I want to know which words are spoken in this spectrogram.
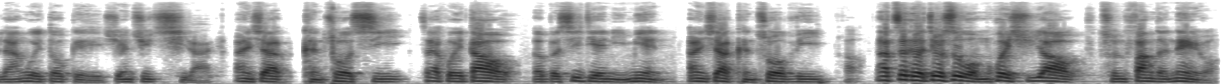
栏位都给选取起来，按下 Ctrl C，再回到 Obsidian 里面按下 Ctrl V。好，那这个就是我们会需要存放的内容。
